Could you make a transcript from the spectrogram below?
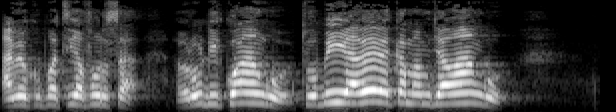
amekupatia fursa rudi kwangu tubia wewe kama mja wangu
